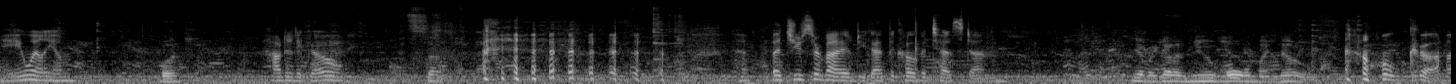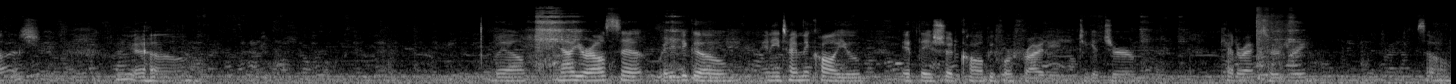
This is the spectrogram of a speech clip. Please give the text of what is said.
Hey, William. What? How did it go? It sucked. But you survived. You got the COVID test done. Yeah, but I got a new hole in my nose. Oh, gosh. Yeah. Well, now you're all set, ready to go. Anytime they call you, if they should call before Friday to get your cataract surgery. So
